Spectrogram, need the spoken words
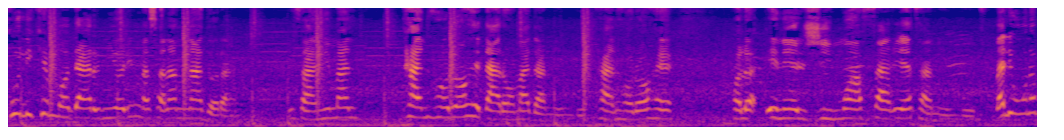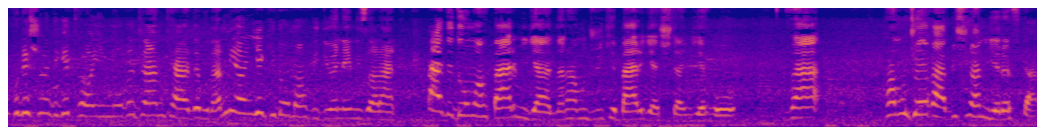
پولی که ما در میاریم مثلا ندارن. می‌فهمی؟ من تنها راه درآمدم این بود. تنها راه حالا انرژی موفقیتم این بود. ولی اونا پولشون رو دیگه تا این موقع جمع کرده بودن. میان یکی دو ماه ویدیو نمی‌ذارن. بعد دو ماه برمیگردن همونجوری که برگشتن یهو. و همون جای قبلیشون هم گرفتن.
